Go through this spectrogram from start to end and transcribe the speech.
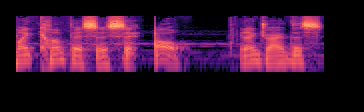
My compass is. Oh, can I drive this?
